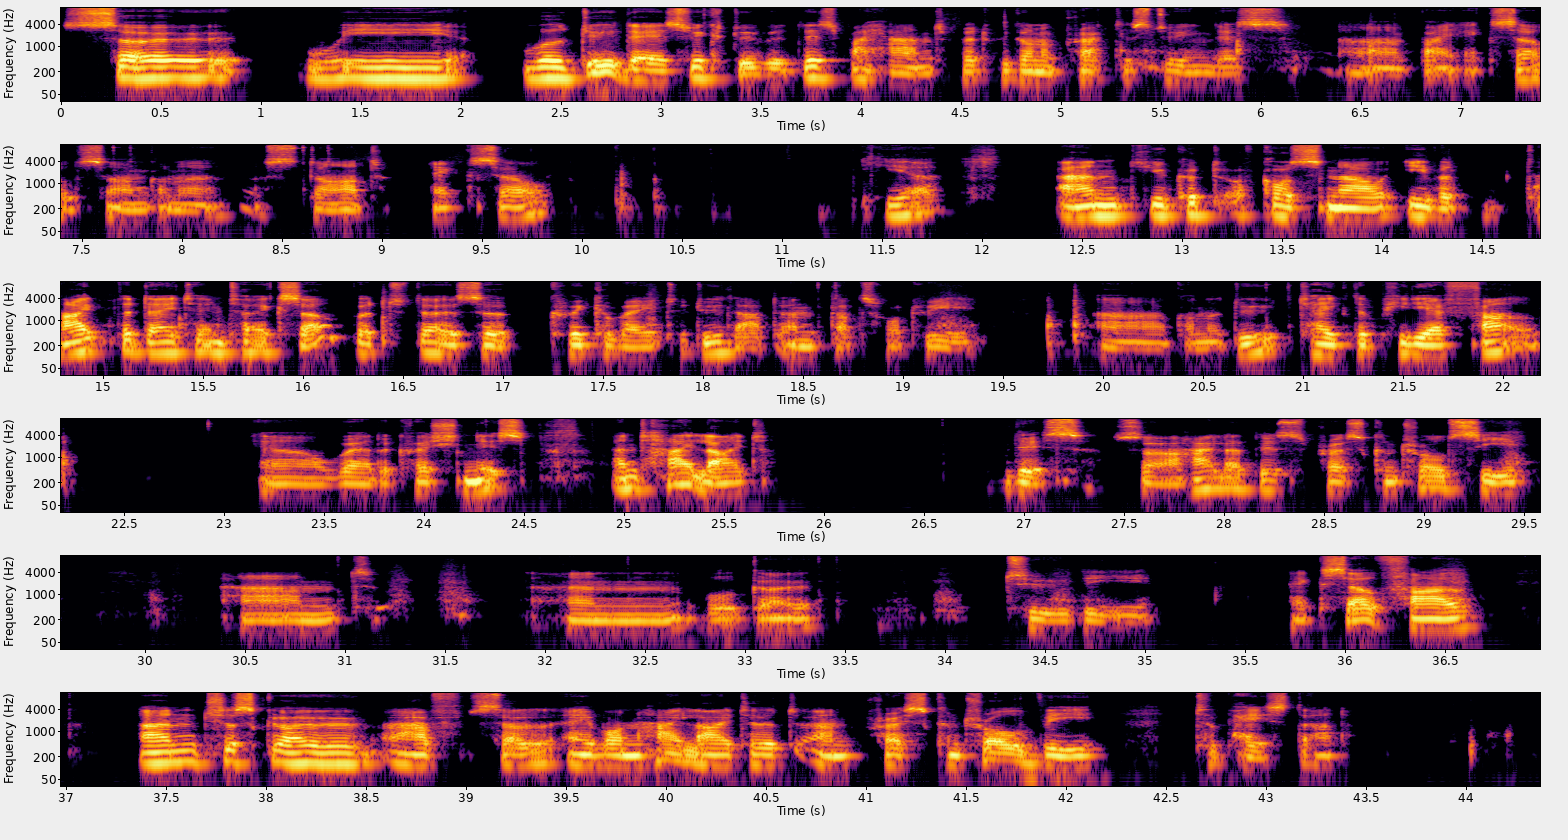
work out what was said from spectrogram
So we will do this. We could do this by hand, but we're going to practice doing this uh, by Excel. So I'm going to start Excel here. And you could, of course, now either type the data into Excel, but there's a quicker way to do that, and that's what we going to do. Take the PDF file uh, where the question is and highlight this. So I highlight this, press Control C, and and we'll go to the Excel file and just go have cell A1 highlighted and press Control V to paste that.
